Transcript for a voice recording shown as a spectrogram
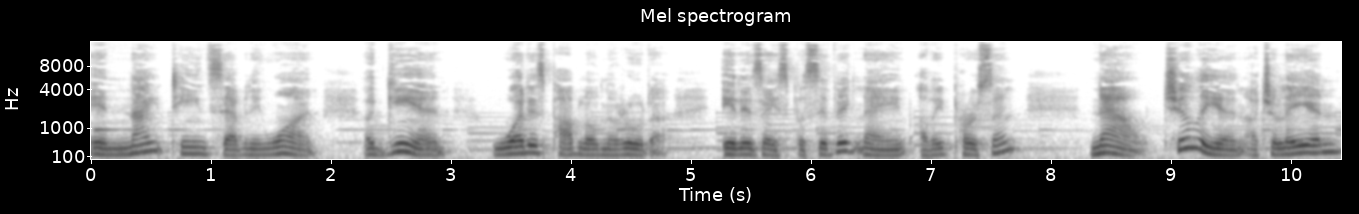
in 1971. Again, what is Pablo Neruda? It is a specific name of a person. Now, Chilean or Chilean,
